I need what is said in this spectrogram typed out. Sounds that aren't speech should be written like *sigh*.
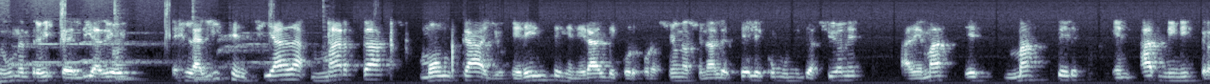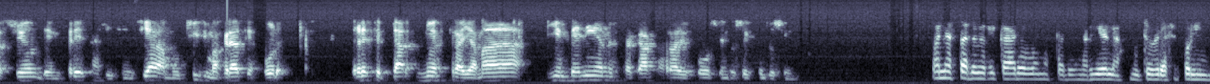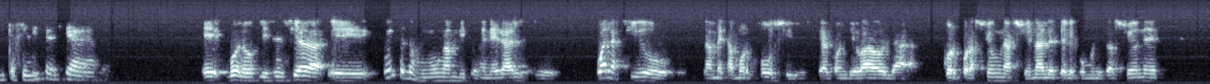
en una entrevista del día de hoy es la licenciada Marta Moncayo, gerente general de Corporación Nacional de Telecomunicaciones. Además, es máster en Administración de Empresas. Licenciada, muchísimas gracias por receptar nuestra llamada. Bienvenida a nuestra casa, Radio Fuego 106.5. Buenas tardes, Ricardo. Buenas tardes, Mariela. Muchas gracias por la invitación. Licenciada. Eh, bueno, licenciada, eh, cuéntanos en un ámbito general eh, cuál ha sido la metamorfosis que ha conllevado la Corporación Nacional de Telecomunicaciones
